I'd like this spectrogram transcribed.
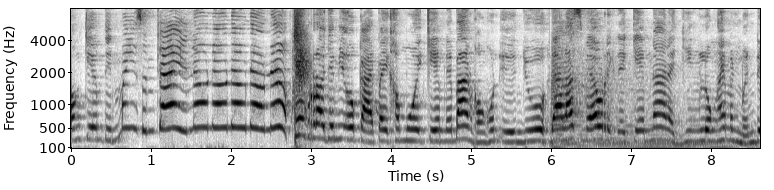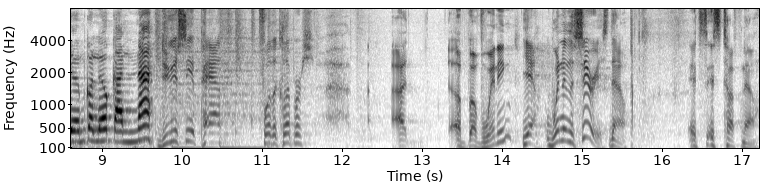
2 เกมติดไม่สนใจ no no no no no พวกเรายังมีโอกาสไปขโมยเกมในบ้านของคนอื่นอยู่ดัลลัสแมวริกในเกมหน้าเนี่ยยิงลงให้มันเหมือนเดิมก็แล้วกันนะ Do you see a path for the Clippers? Of, of winning? Yeah, winning the series now. It's it's tough now.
